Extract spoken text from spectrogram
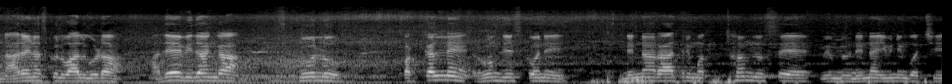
నారాయణ స్కూల్ వాళ్ళు కూడా అదే విధంగా స్కూలు పక్కనే రూమ్ తీసుకొని నిన్న రాత్రి మొత్తం చూస్తే మేము నిన్న ఈవినింగ్ వచ్చి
